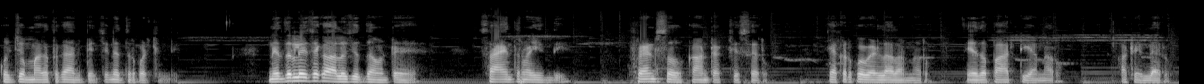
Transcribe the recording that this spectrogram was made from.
కొంచెం మగతగా అనిపించి నిద్ర పట్టింది. నిద్ర లేచాక ఆలోచిద్దామంటే సాయంత్రం అయింది. ఫ్రెండ్స్ కాంటాక్ట్ చేశారు. ఎక్కడికో వెళ్ళాలన్నారు. ఏదో పార్టీ అన్నారు. అటు వెళ్ళారు.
